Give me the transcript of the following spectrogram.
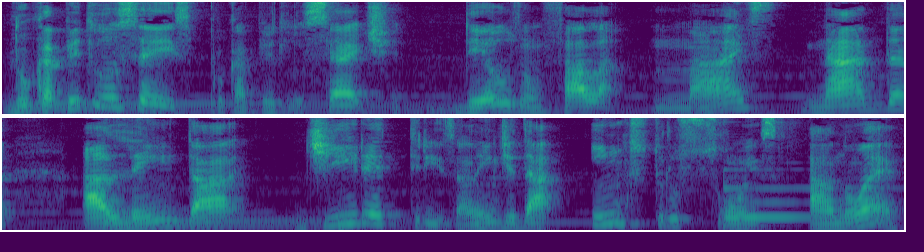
Do capítulo 6 para o capítulo 7, Deus não fala mais nada além da diretriz, além de dar instruções a Noé.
